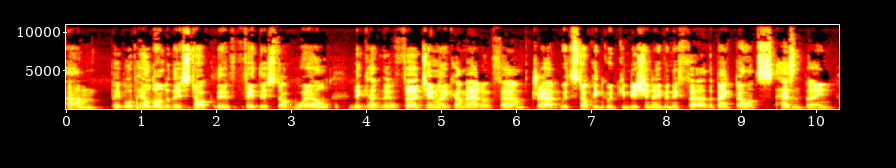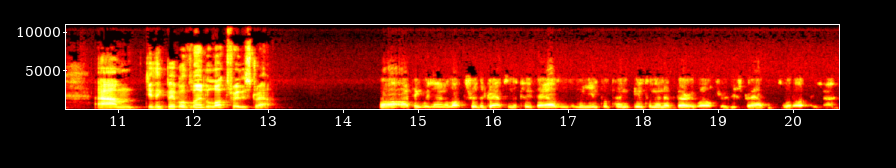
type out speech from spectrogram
um, people have held on to their stock. They've fed their stock well. They have uh, generally come out of um, drought with stock in good condition, even if uh, the bank balance hasn't been. Um, do you think people have learned a lot through this drought? Well, I think we learned a lot through the droughts in the 2000s, and we implement, implemented very well through this drought. what I, you know,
